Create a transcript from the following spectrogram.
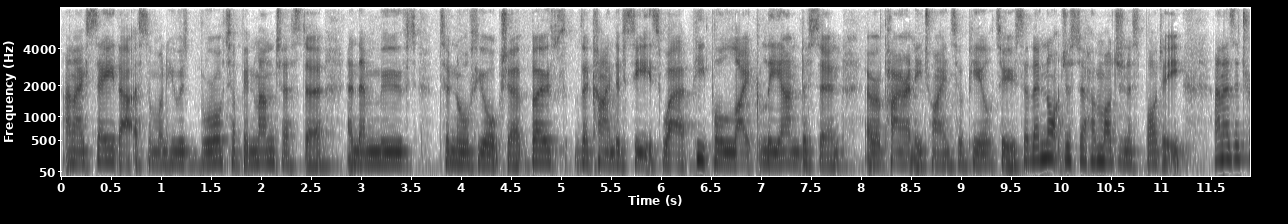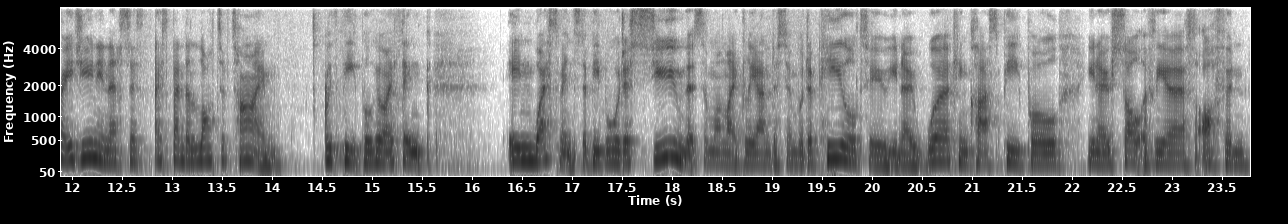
And I say that as someone who was brought up in Manchester and then moved to North Yorkshire, both the kind of seats where people like Lee Anderson are apparently trying to appeal to. So they're not just a homogenous body. And as a trade unionist, I spend a lot of time with people who I think in Westminster, people would assume that someone like Lee Anderson would appeal to, you know, working class people, you know, salt of the earth, often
